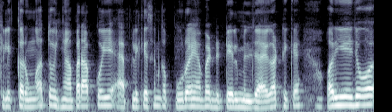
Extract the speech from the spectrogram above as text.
क्लिक करूँगा तो यहाँ पर आपको ये एप्लीकेशन का पूरा यहाँ पर डिटेल मिल जाएगा ठीक है और ये जो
